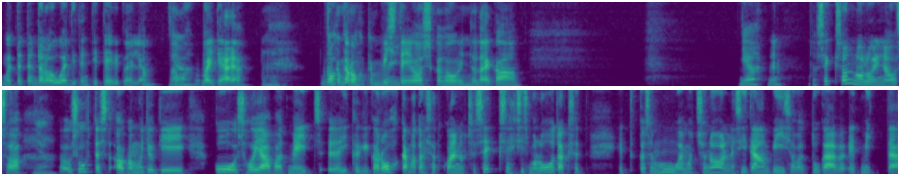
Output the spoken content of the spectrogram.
mõtlete endale uued identiteedid välja. no Jaa. ma, ei tea jah, Aga ma rohkem, rohkem vist ei- ei, oska soovitada Mm. mm. ega. jah, ja noh, noh, seks on oluline osa suhtest, aga muidugi koos hoiavad meid eh, ikkagi ka rohkemad asjad kui ainult see seks, ehk siis ma loodaks, et, et ka see muu emotsionaalne side on piisavalt tugev, et mitte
